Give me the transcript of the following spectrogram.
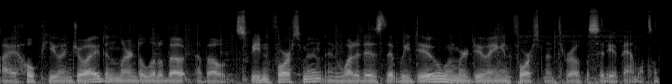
I hope you enjoyed and learned a little bit about speed enforcement and what it is that we do when we're doing enforcement throughout the city of Hamilton.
